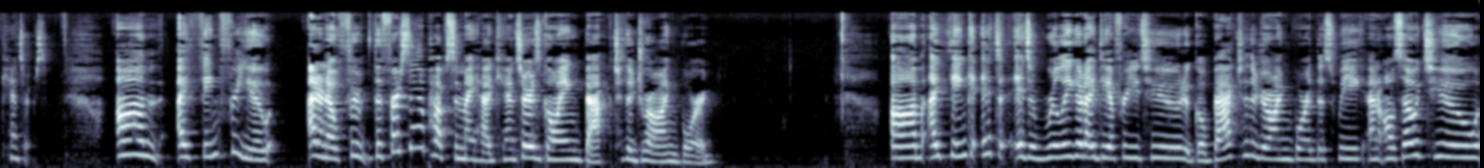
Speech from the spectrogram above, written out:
Cancers. Um, I think for you, I don't know, for the first thing that pops in my head, Cancer, is going back to the drawing board. Um, I think it's it's a really good idea for you two to go back to the drawing board this week and also to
